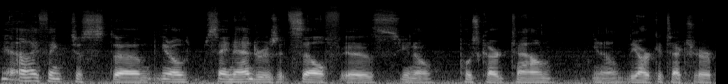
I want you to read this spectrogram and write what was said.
Yeah, I think just um, you know St. Andrews itself is you know postcard town. You know the architecture.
